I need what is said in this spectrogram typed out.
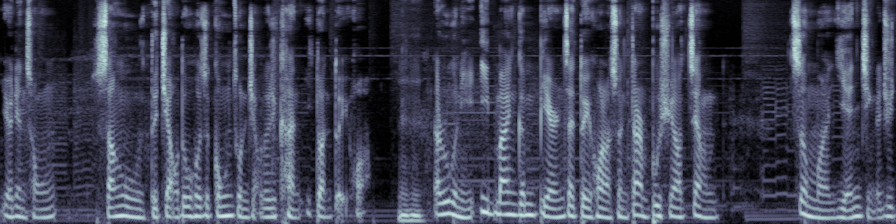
有点从。商务的角度或者工作的角度去看一段对话，嗯哼，那如果你一般跟别人在对话的时候，你当然不需要这样这么严谨的去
